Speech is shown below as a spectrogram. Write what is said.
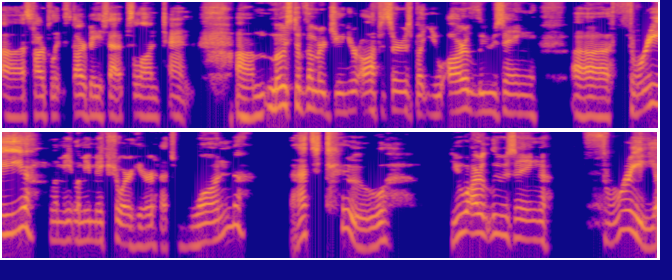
uh, Star Starbase Epsilon 10. Um, most of them are junior officers, but you are losing uh, three. Let me let me make sure here. That's one. That's two. You are losing three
